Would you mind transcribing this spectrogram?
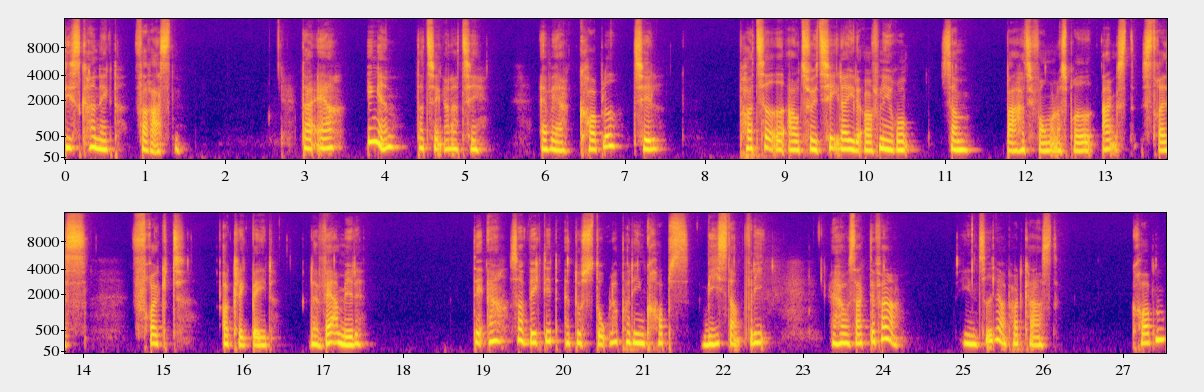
Disconnect fra resten. Der er ingen, der tvinger dig til at være koblet til påtaget autoriteter i det offentlige rum, som bare har til formål at sprede angst, stress, frygt og clickbait. Lad være med det. Det er så vigtigt, at du stoler på din krops visdom, fordi jeg har jo sagt det før i en tidligere podcast. Kroppen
